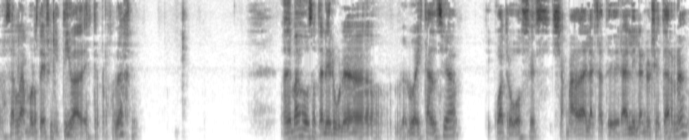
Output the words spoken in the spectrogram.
Va a ser la muerte definitiva de este personaje. Además vamos a tener una, una nueva instancia de cuatro voces llamada La Catedral y la Noche Eterna.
